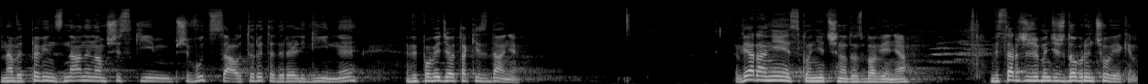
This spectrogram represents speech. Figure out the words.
Nawet pewien znany nam wszystkim przywódca, autorytet religijny wypowiedział takie zdanie. Wiara nie jest konieczna do zbawienia. Wystarczy, że będziesz dobrym człowiekiem.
